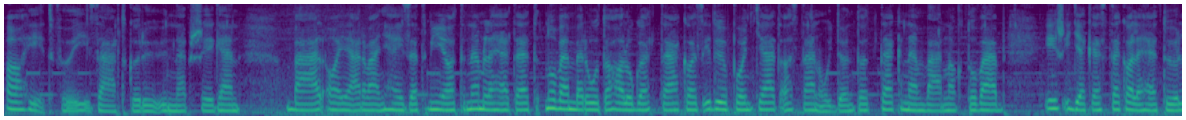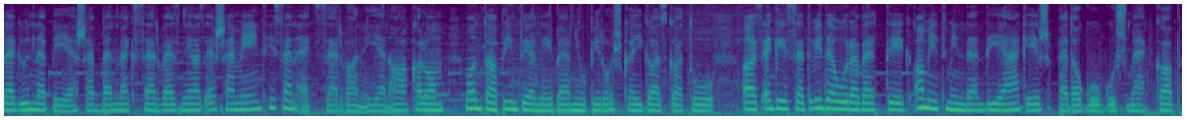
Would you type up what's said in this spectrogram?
a hétfői zárt körű ünnepségen. Bál a járványhelyzet miatt nem lehetett, november óta halogatták az időpontját, aztán úgy döntöttek, nem várnak tovább, és igyekeztek a lehető legünnepélyesebben megszervezni az eseményt, hiszen egyszer van ilyen alkalom, mondta a Pintérné Bernyú Piroska igazgató. Az egészet videóra vették, amit minden diák és pedagógus megkap.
